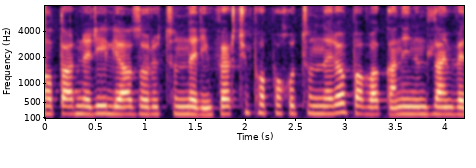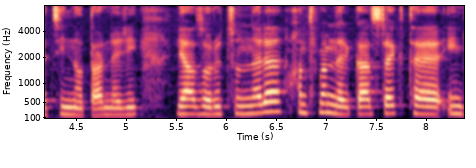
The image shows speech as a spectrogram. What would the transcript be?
նոտարների լիազորություններին։ Վերջին փոփոխություններով բավականին ընդլայնվեցին նոտարների լիազորությունները։ Խնդրում եմ ներկայացրեք, թե ինչ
